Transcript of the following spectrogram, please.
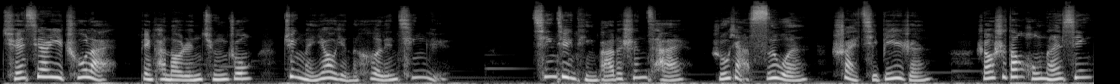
全希儿一出来。便看到人群中俊美耀眼的赫连青羽，清俊挺拔的身材，儒雅斯文，帅气逼人。饶是当红男星，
